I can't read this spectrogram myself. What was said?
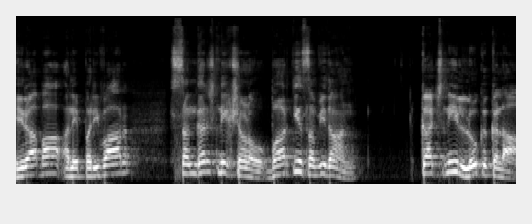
હીરાબા અને પરિવાર, સંઘર્ષની ક્ષણો, ભારતીય સંવિધાન, કચ્છની લોકકલા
